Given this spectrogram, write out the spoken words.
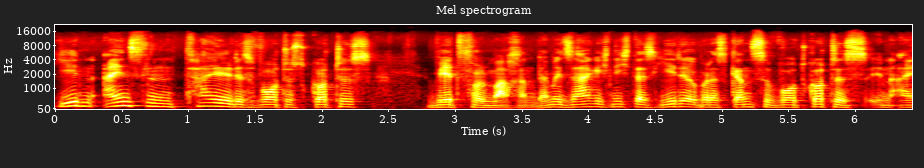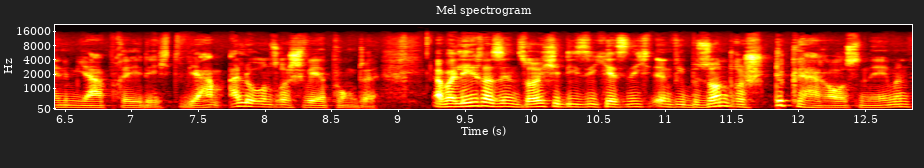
jeden einzelnen Teil des Wortes Gottes wertvoll machen. Damit sage ich nicht, dass jeder über das ganze Wort Gottes in einem Jahr predigt. Wir haben alle unsere Schwerpunkte. Aber Lehrer sind solche, die sich jetzt nicht irgendwie besondere Stücke herausnehmen,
